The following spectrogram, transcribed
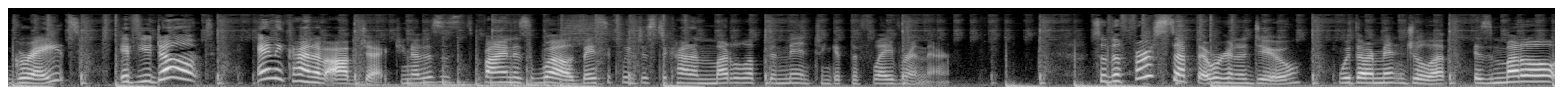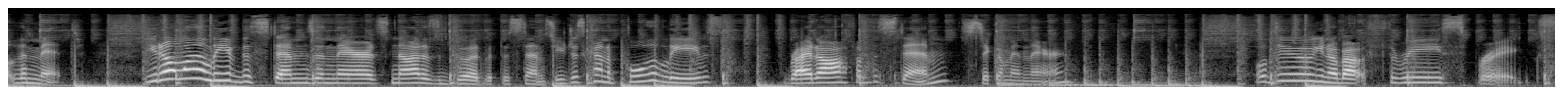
great. If you don't, any kind of object. You know, this is fine as well, basically just to kind of muddle up the mint and get the flavor in there. So the first step that we're going to do with our mint julep is muddle the mint. You don't want to leave the stems in there. It's not as good with the stems. So you just kind of pull the leaves right off of the stem, stick them in there. We'll do, you know, about three sprigs.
